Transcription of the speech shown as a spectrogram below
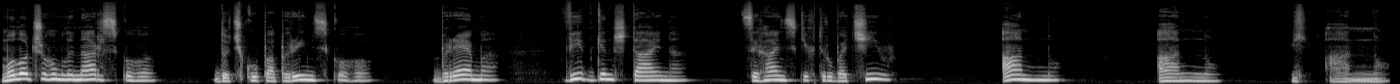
молодшого Млинарського, дочку Папи Римського, Брема, Вітгенштайна, циганських трубачів, Анну, Анну й Анну.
